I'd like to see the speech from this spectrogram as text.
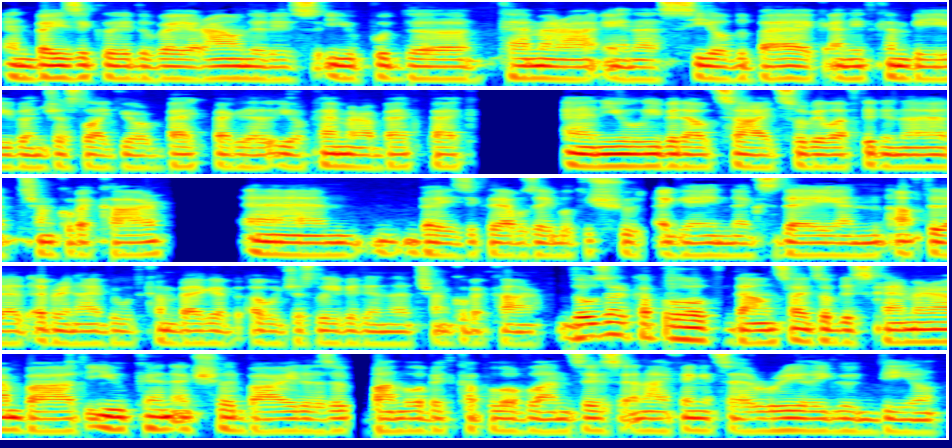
And basically, the way around it is you put the camera in a sealed bag, and it can be even just like your backpack, your camera backpack, and you leave it outside. So we left it in a trunk of a car, and basically I was able to shoot again next day and after that every night we would come back I would just leave it in the trunk of a car. Those are a couple of downsides of this camera but you can actually buy it as a bundle with a couple of lenses and I think it's a really good deal.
